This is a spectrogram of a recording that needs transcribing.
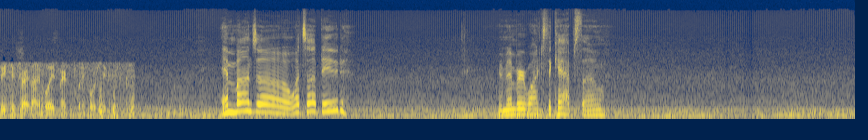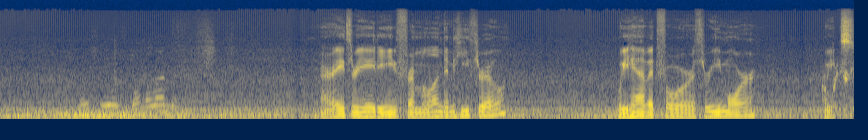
36 right, line up away, American 2466. And Bonzo, what's up, dude? Remember, watch the caps, though. A380 from London Heathrow. We have it for three more weeks.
